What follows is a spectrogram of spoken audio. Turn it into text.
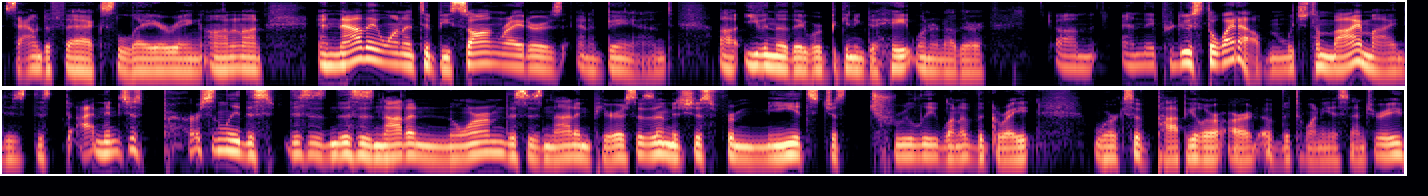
sound effects layering on and on and now they wanted to be songwriters and a band uh, even though they were beginning to hate one another um, and they produced the White Album, which to my mind is this. I mean, it's just personally this. This is this is not a norm. This is not empiricism. It's just for me. It's just truly one of the great works of popular art of the 20th century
